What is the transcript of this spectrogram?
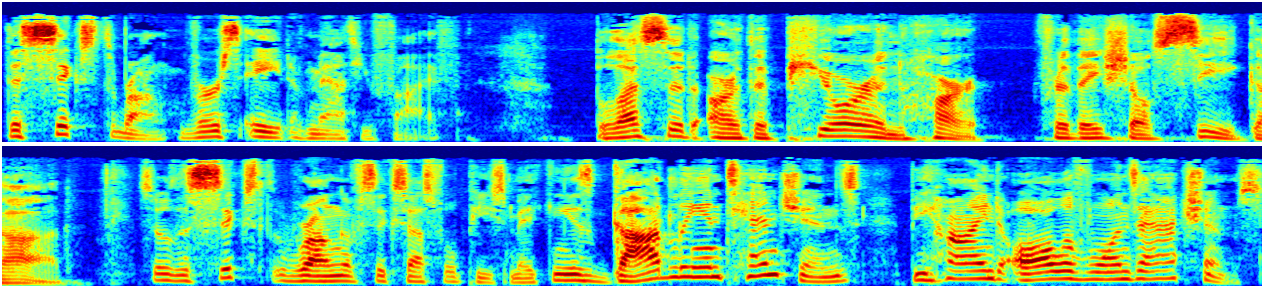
The sixth rung, verse 8 of Matthew 5. Blessed are the pure in heart, for they shall see God. So the sixth rung of successful peacemaking is godly intentions behind all of one's actions.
